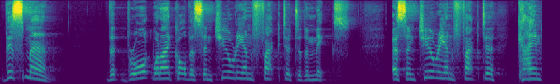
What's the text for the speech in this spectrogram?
this man that brought what I call the centurion factor to the mix, a centurion factor kind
